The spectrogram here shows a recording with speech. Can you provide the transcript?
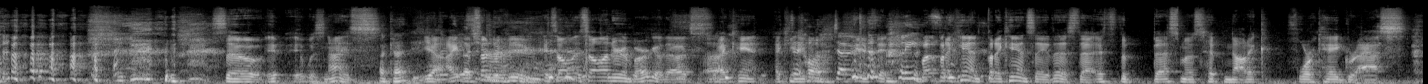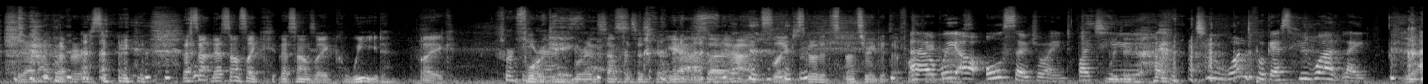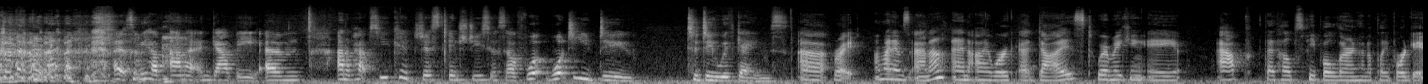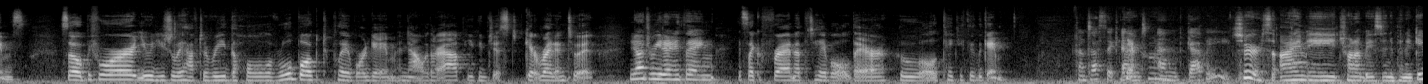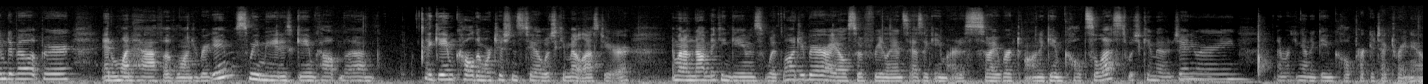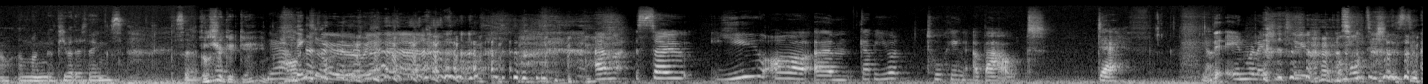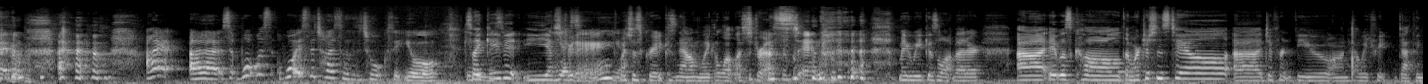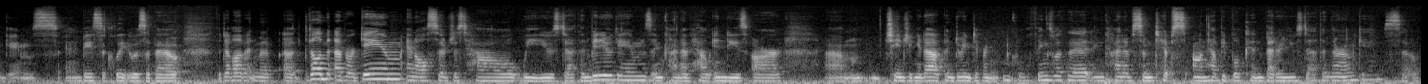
So it, it was nice. Okay. Yeah, I, That's it's the under review. It's all it's all under embargo though. It's I can't I can't, even, Don't, can't say, please. but but I can't but I can say this that it's the best most hypnotic 4K grass that I've ever seen. That's not that sounds like that sounds like weed like 4K We're in San Francisco. Yeah, So yeah. It's like just go to the dispensary and get that 4K. Uh, we grass. are also joined by two two wonderful guests who weren't late. uh, so we have Anna and Gabby. Um, Anna, perhaps you could just introduce yourself. What what do you do to do with games? Uh, right. Uh, My name is Anna, and I work at Dized. We're making a app that helps people learn how to play board games. So before, you would usually have to read the whole rule book to play a board game, and now with our app, you can just get right into it. You don't have to read anything. It's like a friend at the table there who will take you through the game. Fantastic. And, and Gabby. Sure. So I'm a Toronto-based independent game developer and one half of Laundry Bear Games. We made a game called um, a game called A Mortician's Tale, which came out last year. And when I'm not making games with Laundry Bear, I also freelance as a game artist. So I worked on a game called Celeste, which came out in January. And I'm working on a game called Parkitect right now, among a few other things. So Those are good games. Yeah. thank you. Yeah. Um, so you are, um, Gabby, you're talking about death. Yeah. In relation to a mortician's tale, um, I uh, so what was what is the title of the talk that you're? So I gave us? it yesterday, Yes, yeah. which is great because now I'm like a lot less stressed and my week is a lot better. Uh, it was called A Mortician's Tale, a different view on how we treat death in games. And basically, it was about the development uh, development of our game and also just how we use death in video games and kind of how indies are um, changing it up and doing different and cool things with it and kind of some tips on how people can better use death in their own games. So.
